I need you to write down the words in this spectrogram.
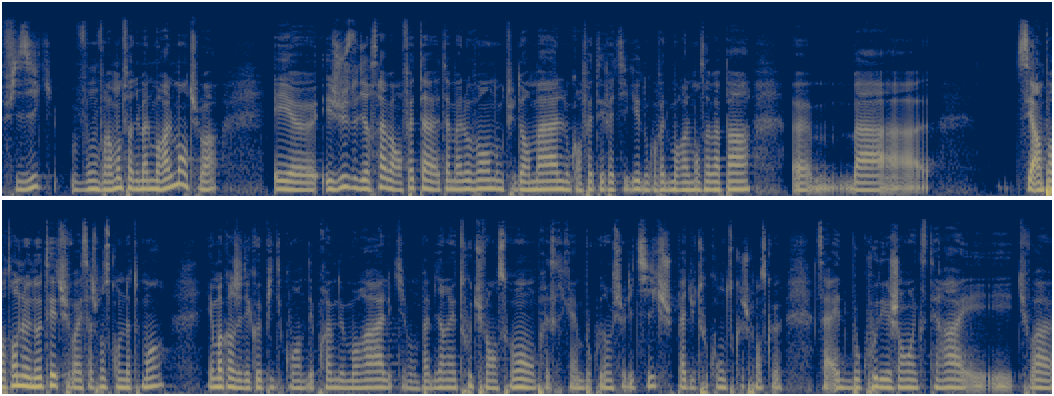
physiques vont vraiment te faire du mal moralement, tu vois. Et, euh, juste de dire ça, bah, en fait, tu as, mal au ventre, donc tu dors mal, donc en fait, tu es fatigué, donc en fait, moralement, ça va pas. Euh, bah, c'est important de le noter, tu vois. Et ça, je pense qu'on le note moins. Et moi, quand j'ai des copines qui ont des problèmes de morale, qui vont pas bien et tout, tu vois, en ce moment, on prescrit quand même beaucoup d'anxiolytiques. Je suis pas du tout contre, parce que je pense que ça aide beaucoup des gens, etc. Et, tu vois,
